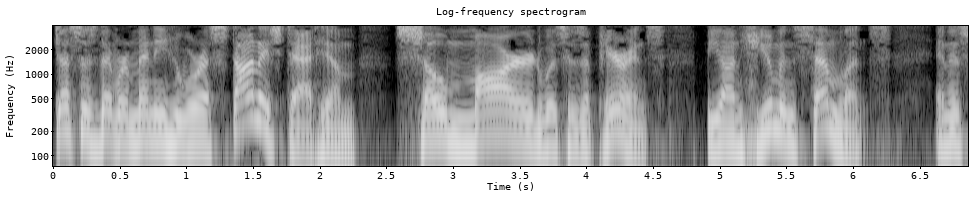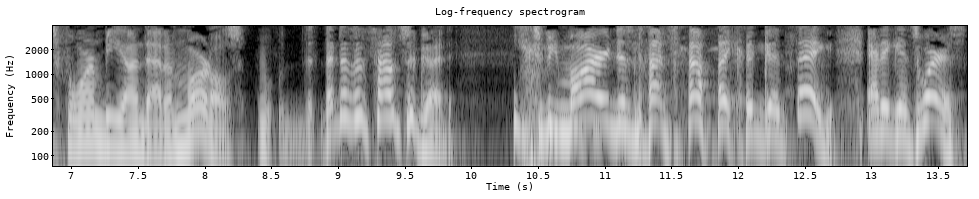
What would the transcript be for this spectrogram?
Just as there were many who were astonished at him, so marred was his appearance beyond human semblance and his form beyond that of mortals. That doesn't sound so good. to be marred does not sound like a good thing. And it gets worse.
